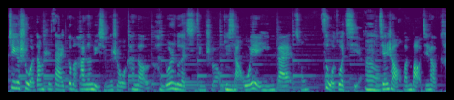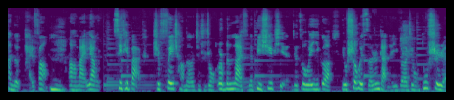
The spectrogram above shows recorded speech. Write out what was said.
这个是我当时在哥本哈根旅行的时候，我看到很多人都在骑自行车，我就嗯。想我也应该从自我做起，嗯减少环保，减少碳的排放。嗯啊，买一辆 City Bike 是非常的，就是这种 urban life 的必需品。就作为一个有社会责任感的一个这种都市人，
